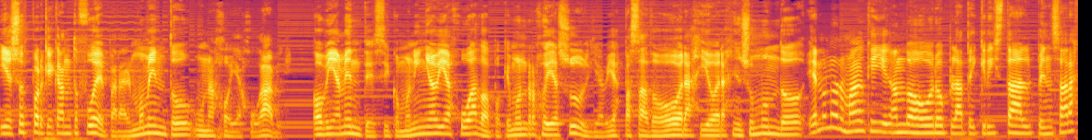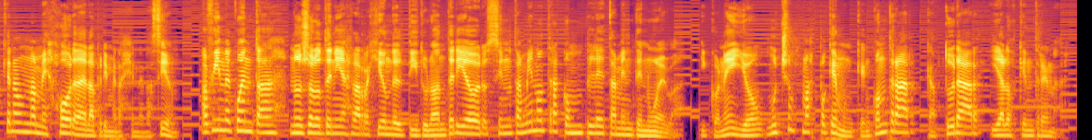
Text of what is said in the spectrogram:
Y eso es porque Kanto fue para el momento una joya jugable. Obviamente, si como niño habías jugado a Pokémon Rojo y Azul y habías pasado horas y horas en su mundo, era normal que llegando a Oro, Plata y Cristal pensaras que era una mejora de la primera generación. A fin de cuentas, no solo tenías la región del título anterior, sino también otra completamente nueva, y con ello muchos más Pokémon que encontrar, capturar y a los que entrenar.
